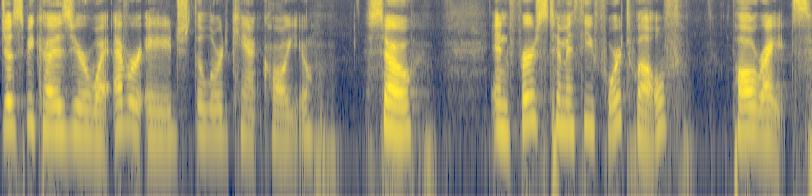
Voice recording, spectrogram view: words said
just because you're whatever age, the Lord can't call you. So in 1 Timothy 4:12, Paul writes,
